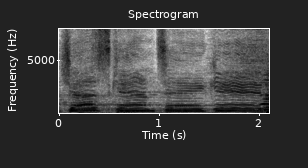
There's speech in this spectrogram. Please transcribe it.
I just can't take it.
